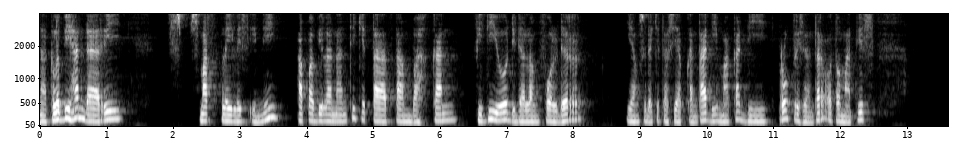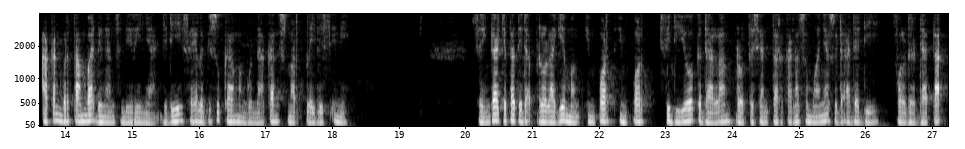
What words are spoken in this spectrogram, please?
Nah, kelebihan dari Smart Playlist ini, apabila nanti kita tambahkan video di dalam folder yang sudah kita siapkan tadi, maka di Pro Presenter otomatis akan bertambah dengan sendirinya. Jadi saya lebih suka menggunakan Smart Playlist ini. Sehingga kita tidak perlu lagi mengimport-import video ke dalam ProPresenter karena semuanya sudah ada di folder data.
